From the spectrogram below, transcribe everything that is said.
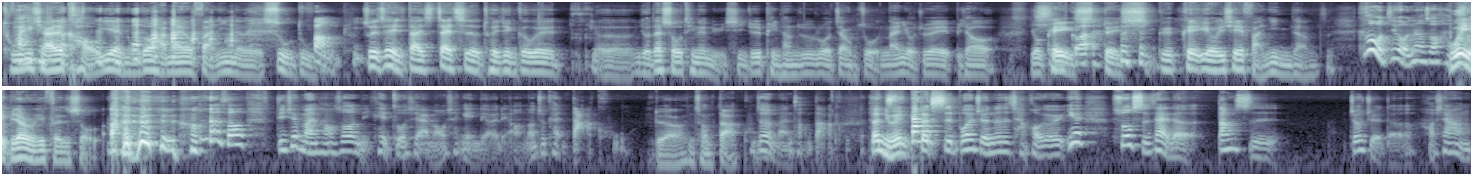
突如其来的考验，我都还蛮有反应的速度的。放屁所以这也再再次的推荐各位呃有在收听的女性，就是平常就是如果这样做，男友就会比较有可以对可可以有一些反应这样子，可是我记得我那个时候很不过也比较容易分手了。我那时候的确蛮常说，你可以坐下来吗？我想跟你聊一聊，然后就开始大哭，对啊，很常大哭。真的蛮常大哭的。但你会当时不会觉得那是产后忧郁，因为说实在的，当时就觉得好像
